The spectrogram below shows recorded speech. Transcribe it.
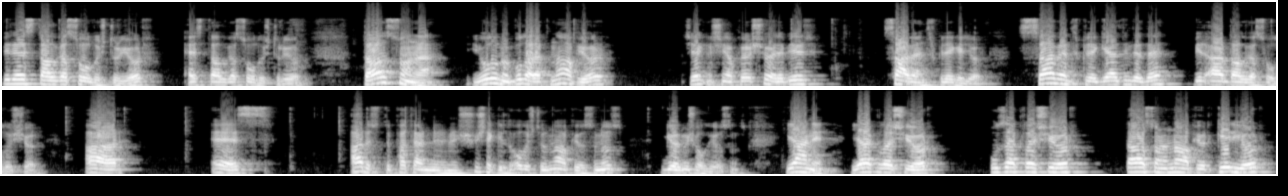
Bir S dalgası oluşturuyor. S dalgası oluşturuyor. Daha sonra yolunu bularak ne yapıyor? Jackson yapıyor. Şöyle bir sağ ventriküle geliyor. Sağ ventriküle geldiğinde de bir R dalgası oluşuyor. R, S, R üstü paternlerinin şu şekilde oluştuğunu ne yapıyorsunuz? Görmüş oluyorsunuz. Yani yaklaşıyor, uzaklaşıyor, daha sonra ne yapıyor? Geliyor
